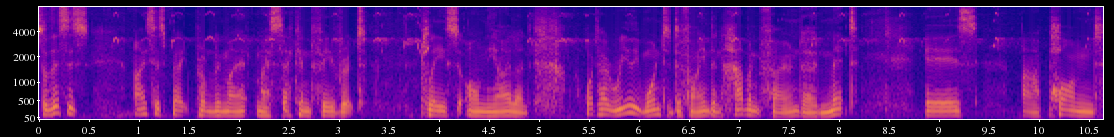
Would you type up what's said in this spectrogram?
So this is, I suspect, probably my, my second favourite place on the island. What I really wanted to find and haven't found, I admit, is a pond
